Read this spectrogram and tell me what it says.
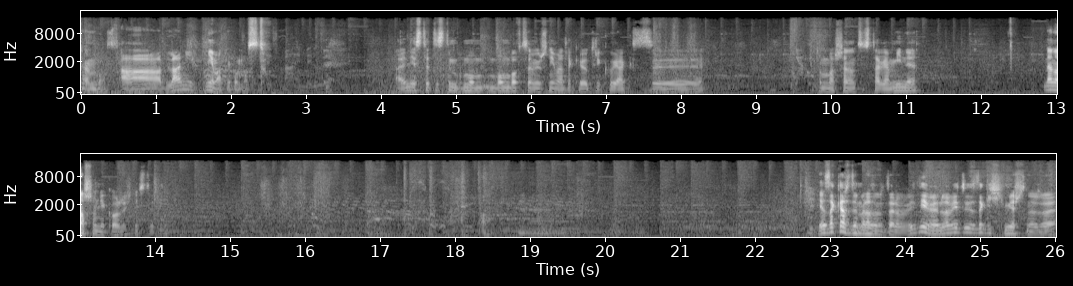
ten most, a dla nich nie ma tego mostu. Ale niestety z tym bom- bombowcem już nie ma takiego triku jak z... tą maszyną, co stawia miny. Na naszą niekorzyść, niestety. Ja za każdym razem to robię. Nie wiem, dla mnie to jest takie śmieszne, że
